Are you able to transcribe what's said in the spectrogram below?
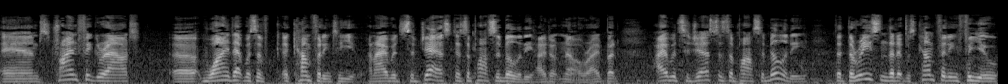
and try and figure out uh, why that was a comforting to you. And I would suggest, as a possibility, I don't know, right? But I would suggest as a possibility that the reason that it was comforting for you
